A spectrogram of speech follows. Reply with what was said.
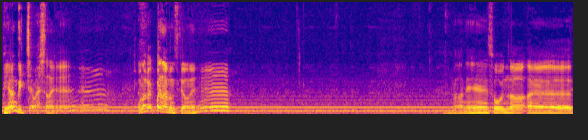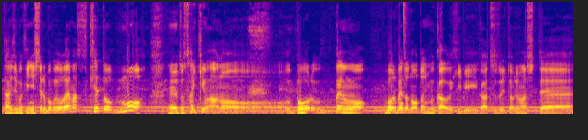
ペヤングいっちゃいましたね。お腹いっぱいになるんですけどね。ねそんな、えー、体重も気にしてる僕でございますけども、えーと、最近あのボールペンをボールペンとノートに向かう日々が続いておりまして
